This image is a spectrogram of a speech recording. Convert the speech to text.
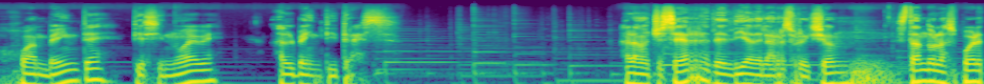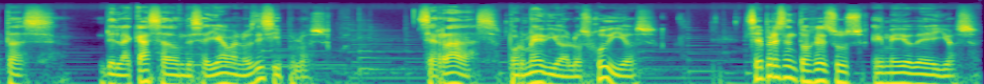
Juan 20, 19 al 23. Al anochecer del día de la resurrección, estando las puertas de la casa donde se hallaban los discípulos, cerradas por medio a los judíos, se presentó Jesús en medio de ellos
